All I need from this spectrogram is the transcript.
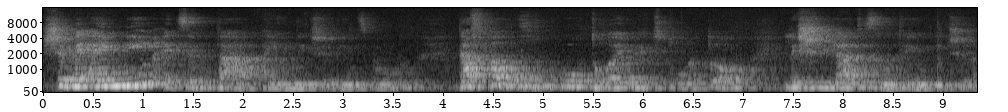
שמאיינים את זהותה היהודית של גינזבורג, דווקא הוא, הוא תורם את תרומתו לשלילת הזהות היהודית שלה.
